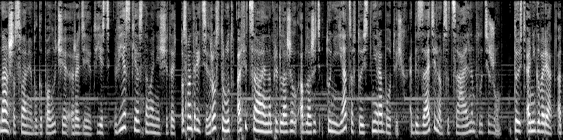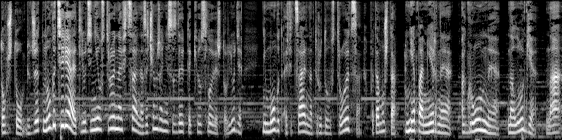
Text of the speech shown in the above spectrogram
наше с вами благополучие радеют. Есть веские основания считать. Посмотрите, Роструд официально предложил обложить тунеядцев, то есть неработающих, обязательным социальным платежом. То есть они говорят о том, что бюджет много теряет, люди не устроены официально. Зачем же они создают такие условия, что люди не могут официально трудоустроиться, потому что непомерные огромные налоги на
